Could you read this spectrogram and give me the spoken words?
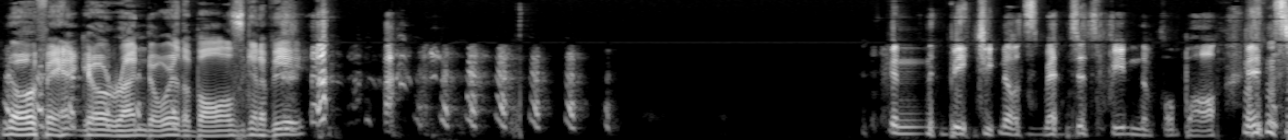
Noah Fant go run to where the ball's going to be. It's gonna be Geno Smith just feeding the football. It's-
